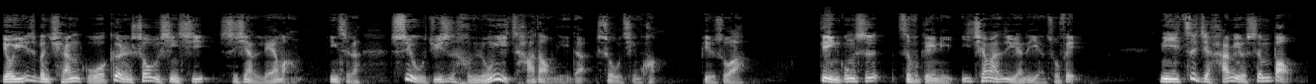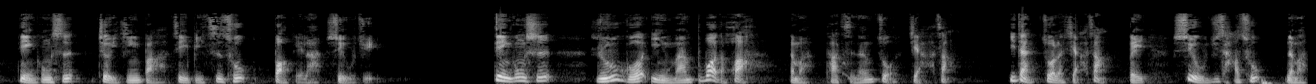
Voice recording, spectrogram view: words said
由于日本全国个人收入信息实现了联网，因此呢，税务局是很容易查到你的收入情况。比如说啊。电影公司支付给你一千万日元的演出费，你自己还没有申报，电影公司就已经把这笔支出报给了税务局。电影公司如果隐瞒不报的话，那么他只能做假账。一旦做了假账被税务局查出，那么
